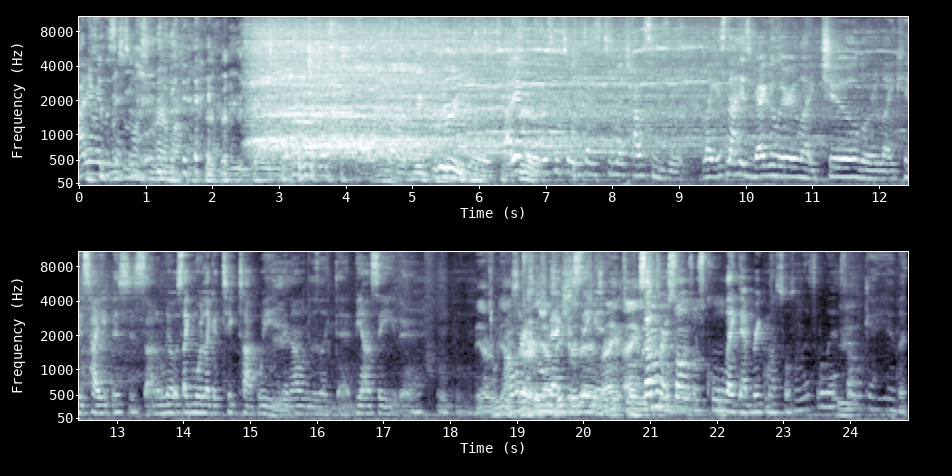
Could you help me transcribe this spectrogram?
I didn't really Make listen some to noise for grandma. I didn't really listen to it because it's too much house music. Like it's not his regular like chill or like his hype. It's just I don't know. It's like more like a TikTok wave, and I don't really like that. Beyonce either. Mm-mm. Yeah, I heard I Beyonce. I want her to go back to singing. I I Some of her listened to it, songs was cool, like that "Break My Soul" song. That's a lit Yeah. song, okay, yeah. But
